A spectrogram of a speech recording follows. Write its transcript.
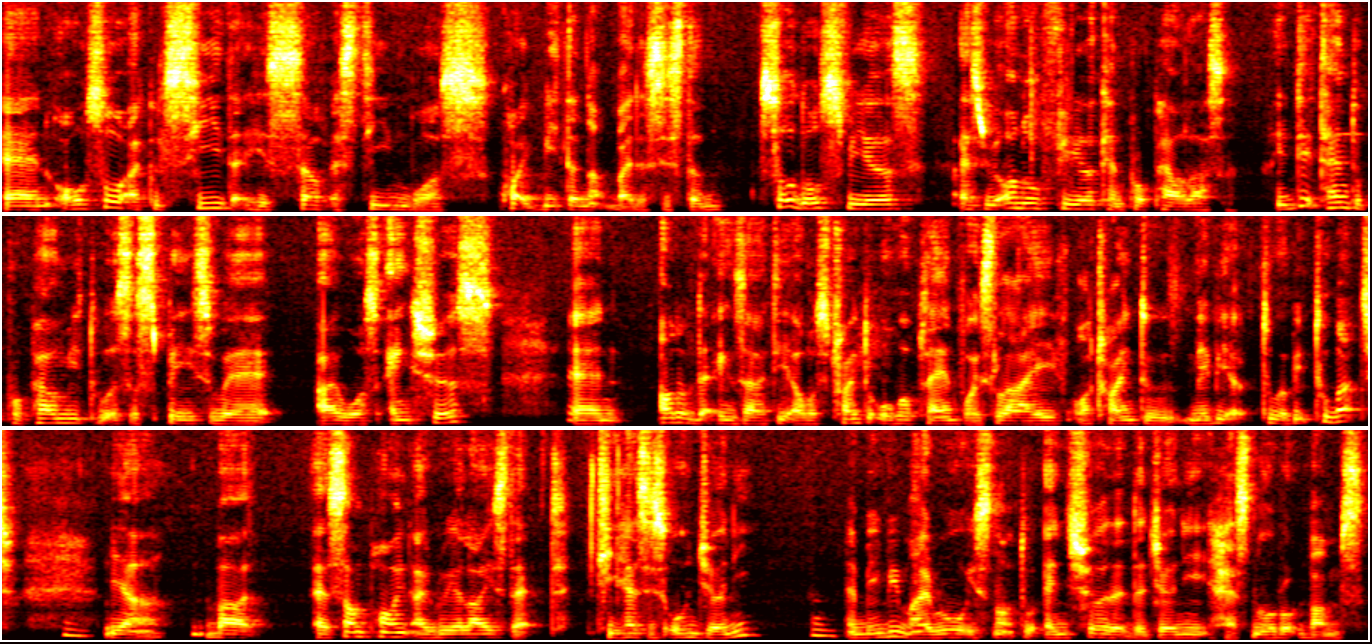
And also, I could see that his self esteem was quite beaten up by the system. So, those fears, as we all know, fear can propel us. It did tend to propel me towards a space where I was anxious, and out of the anxiety, I was trying to overplan for his life or trying to maybe do a bit too much. Hmm. Yeah, but at some point, I realized that he has his own journey, hmm. and maybe my role is not to ensure that the journey has no road bumps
